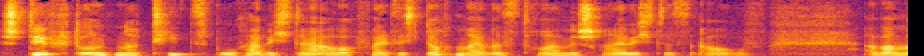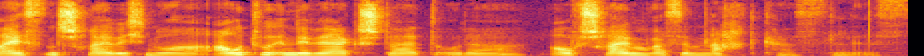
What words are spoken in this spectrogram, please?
Stift und Notizbuch habe ich da auch. Falls ich doch mal was träume, schreibe ich das auf. Aber meistens schreibe ich nur Auto in die Werkstatt oder aufschreiben, was im Nachtkastel ist.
